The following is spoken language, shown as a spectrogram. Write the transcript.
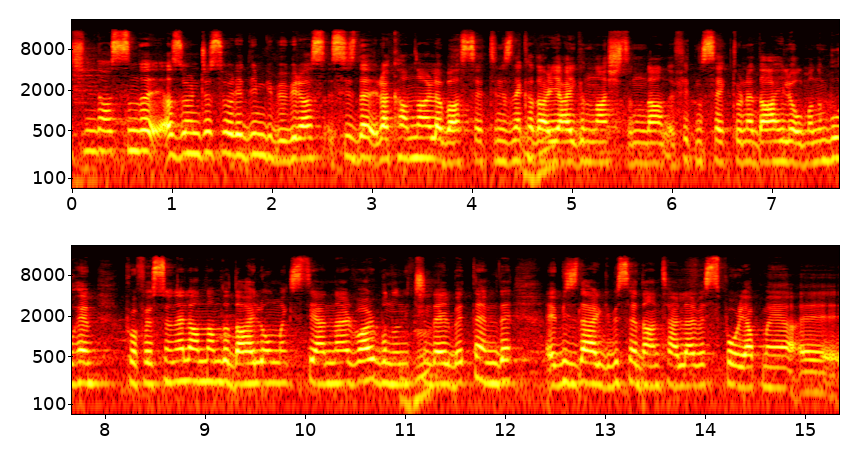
Şimdi aslında az önce söylediğim gibi biraz siz de rakamlarla bahsettiniz. Ne kadar yaygınlaştığından fitness sektörüne dahil olmanın. Bu hem profesyonel anlamda dahil olmak isteyenler var bunun içinde elbette. Hem de e, bizler gibi sedanterler ve spor yapmaya e,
